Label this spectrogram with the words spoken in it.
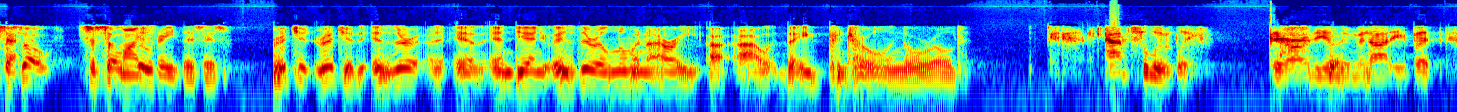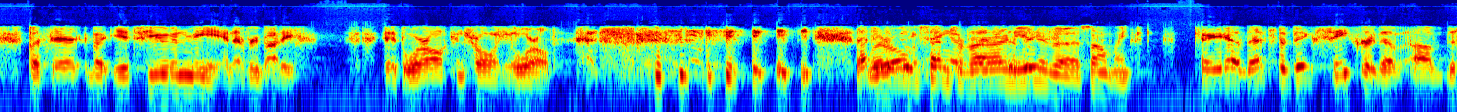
So, So, so, so my is- treat this is. Richard, Richard, is there and, and Daniel, is there Illuminati? Uh, are they controlling the world? Absolutely, there are the Good. Illuminati, but but there but it's you and me and everybody. It, we're all controlling the world. We're the all the centre of of- our own the big- universe, aren't we? Yeah, that's the big secret of of the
